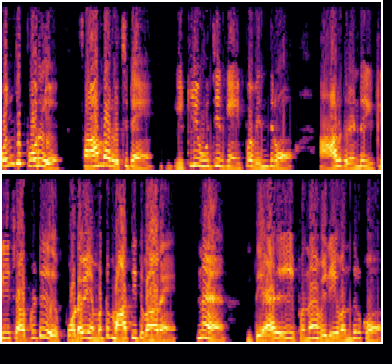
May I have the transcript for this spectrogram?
கொஞ்சம் பொறு. சாம்பார் வச்சுட்டேன். இட்லி ஊத்திருக்கேன் இப்ப வெந்துரும். ஆளுக்கு ரெண்டு இட்லியை சாப்பிட்டுட்டு புடவைய மட்டும் மாத்திட்டு வரேன். என்ன? தேரு இப்பதான் வெளியே வந்திருக்கோம்.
